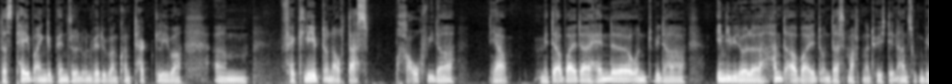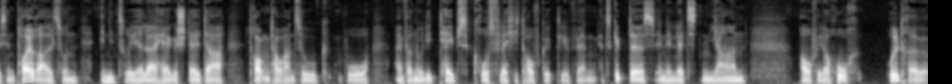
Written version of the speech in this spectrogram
das Tape eingepinselt und wird über einen Kontaktkleber ähm, verklebt und auch das braucht wieder ja Mitarbeiter, Hände und wieder individuelle Handarbeit und das macht natürlich den Anzug ein bisschen teurer als so ein industrieller hergestellter Trockentauchanzug, wo einfach nur die Tapes großflächig draufgeklebt werden. Jetzt gibt es in den letzten Jahren auch wieder hoch ultra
